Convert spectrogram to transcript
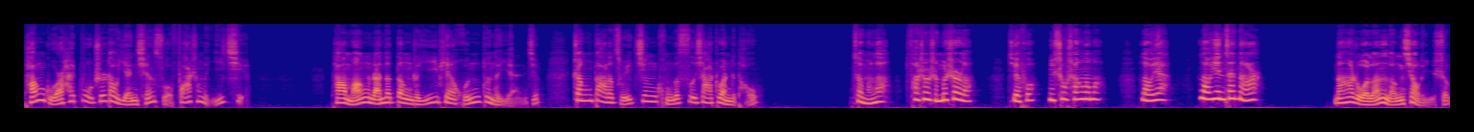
唐果儿还不知道眼前所发生的一切。他茫然的瞪着一片混沌的眼睛，张大了嘴，惊恐的四下转着头。怎么了？发生什么事了？姐夫，你受伤了吗？老爷，老爷，你在哪儿？那若兰冷笑了一声，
